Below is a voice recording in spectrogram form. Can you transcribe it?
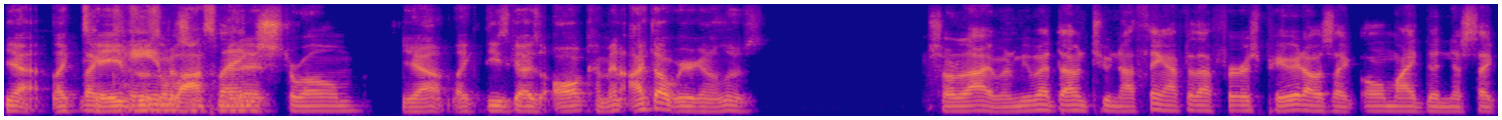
Yeah, like, Like Toews was Kane was last playing minute. Strome. Yeah, like these guys all come in. I thought we were gonna lose. So did I. When we went down to nothing after that first period, I was like, oh my goodness, like,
